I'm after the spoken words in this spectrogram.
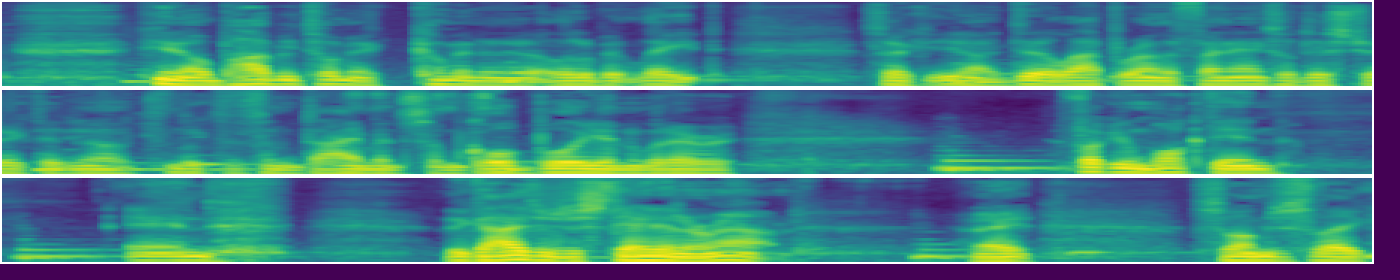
you know, Bobby told me I'd come in a little bit late. So, I, you know, I did a lap around the financial district and, you know, looked at some diamonds, some gold bullion, whatever. fucking walked in and the guys are just standing around, right? So I'm just like,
